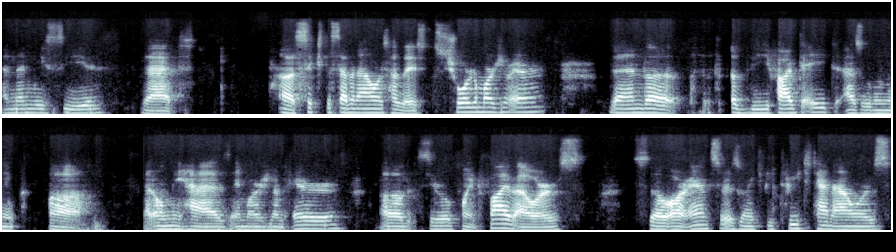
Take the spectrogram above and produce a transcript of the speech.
And then we see that uh, six to seven hours has a shorter margin of error than the the five to eight, as it only uh, that only has a margin of error of 0.5 hours. So our answer is going to be three to 10 hours.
